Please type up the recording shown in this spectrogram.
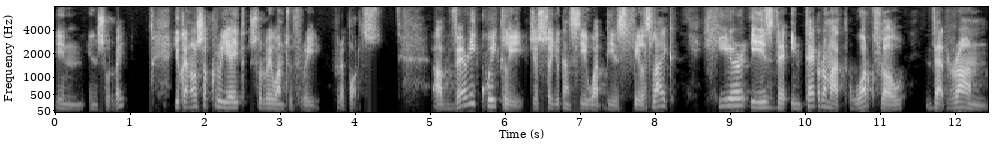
in, in Survey. You can also create Survey 123 reports. Uh, very quickly, just so you can see what this feels like, here is the Integromat workflow that run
